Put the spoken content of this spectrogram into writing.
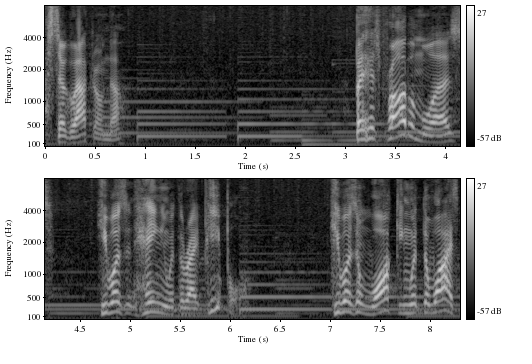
I still go after him though. But his problem was he wasn't hanging with the right people. He wasn't walking with the wise.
